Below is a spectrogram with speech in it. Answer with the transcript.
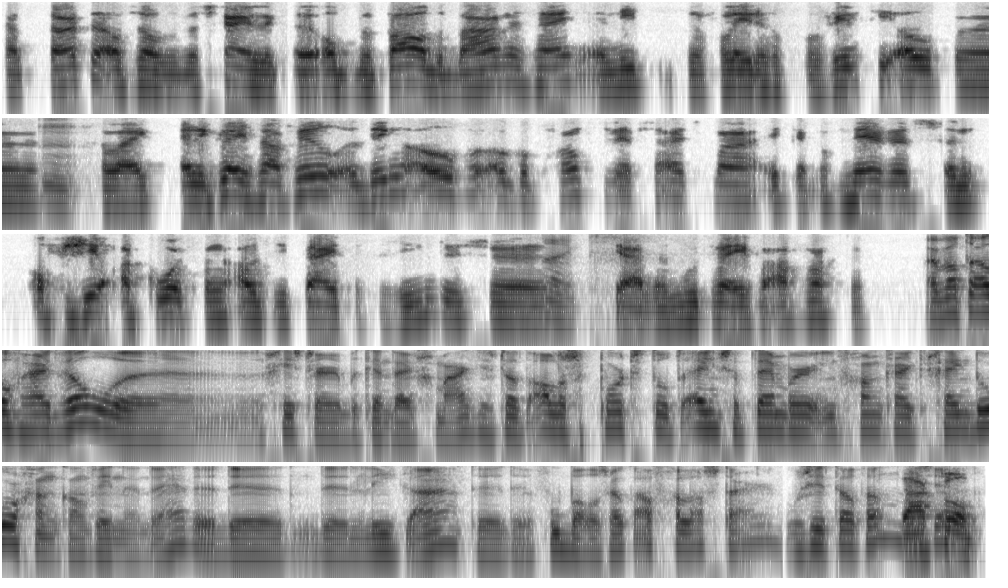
gaat starten. Al zal het waarschijnlijk op bepaalde banen zijn en niet de volledige provincie open mm. gelijk. En ik lees daar veel dingen over, ook op Franse websites, maar ik heb nog nergens een officieel akkoord van de autoriteiten gezien. Dus nee. ja, dat moeten we even afwachten. Maar wat de overheid wel uh, gisteren bekend heeft gemaakt, is dat alle sport tot 1 september in Frankrijk geen doorgang kan vinden. De, de, de, de Ligue A, de, de voetbal is ook afgelast daar. Hoe zit dat dan? Ja, klopt.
